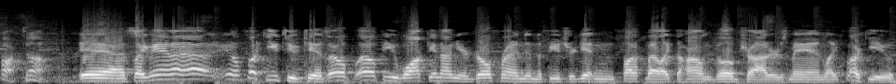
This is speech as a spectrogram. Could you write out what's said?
fucked up. yeah, it's like, man, I, you know, fuck you two kids. I hope, I hope you walk in on your girlfriend in the future getting fucked by like the Harlem Globetrotters, man. Like, fuck you.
